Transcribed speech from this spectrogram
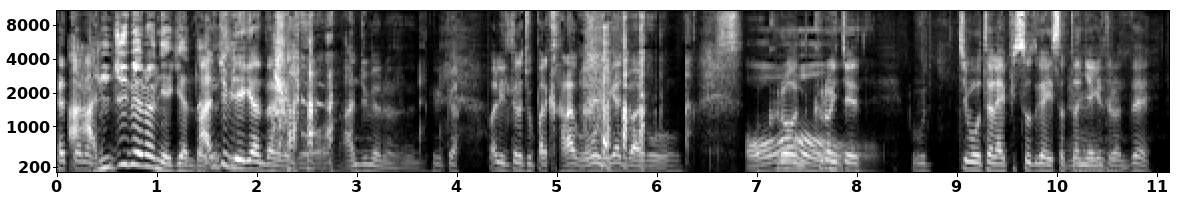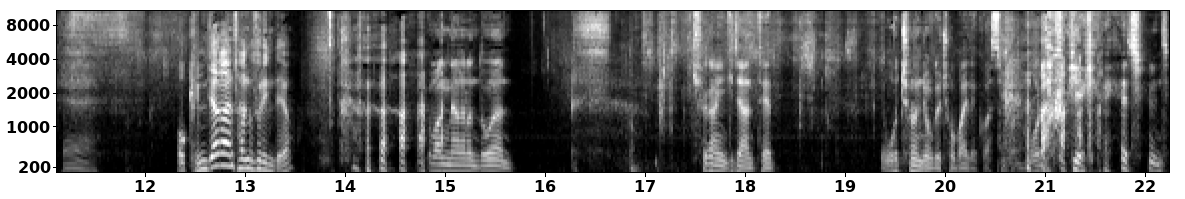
했더니 아, 안 주면은 얘기한다. 안 주면 얘기한다는 거죠. 안 주면은 그러니까 빨리 1달러 주고 빨리 가라고 얘기하지 말고 그런 그런 이제 웃지 못할 에피소드가 있었던 얘기를 들었는데 어 굉장한 상술인데요. 음악 나가는 동안 최강희 기자한테 5천 원 정도 줘봐야 될 것 같습니다. 뭐라고 얘기를 해주는지.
